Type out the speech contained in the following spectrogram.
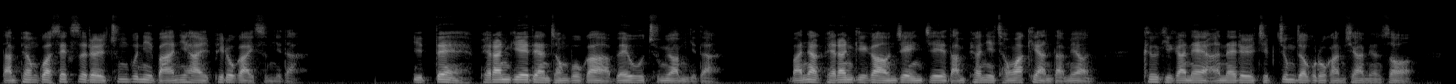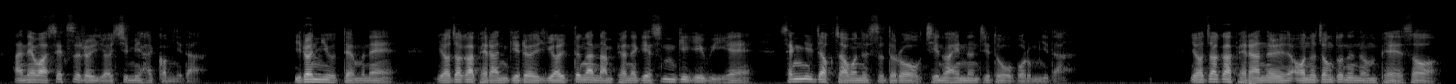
남편과 섹스를 충분히 많이 할 필요가 있습니다. 이때 배란기에 대한 정보가 매우 중요합니다. 만약 배란기가 언제인지 남편이 정확히 안다면 그 기간에 아내를 집중적으로 감시하면서 아내와 섹스를 열심히 할 겁니다. 이런 이유 때문에 여자가 배란기를 열등한 남편에게 숨기기 위해 생리적 자원을 쓰도록 진화했는지도 모릅니다. 여자가 배란을 어느 정도는 은폐해서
